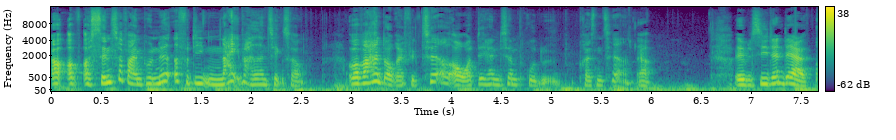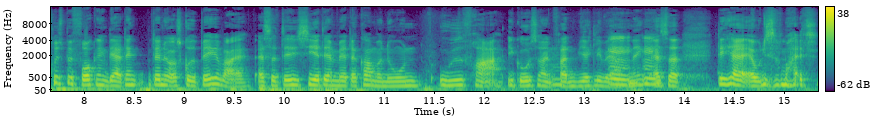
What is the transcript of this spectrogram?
og, og, og sensor var imponeret, fordi nej, hvad havde han tænkt sig om? Og hvor var han dog reflekteret over det, han ligesom præsenterede? Ja. Og jeg vil sige, den der krydsbefrugtning der, den, den er jo også gået begge veje. Altså det siger der med, at der kommer nogen udefra i godsøjne fra den virkelige verden. Mm, Ikke? mm. Altså det her er jo lige så meget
